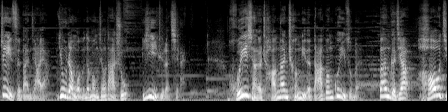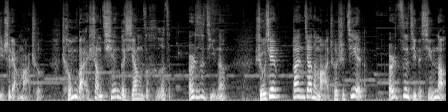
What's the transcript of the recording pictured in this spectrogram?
这次搬家呀，又让我们的孟郊大叔抑郁了起来。回想着长安城里的达官贵族们。搬个家，好几十辆马车，成百上千个箱子盒子，而自己呢？首先，搬家的马车是借的，而自己的行囊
